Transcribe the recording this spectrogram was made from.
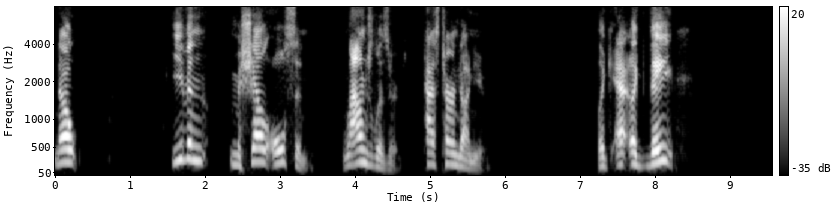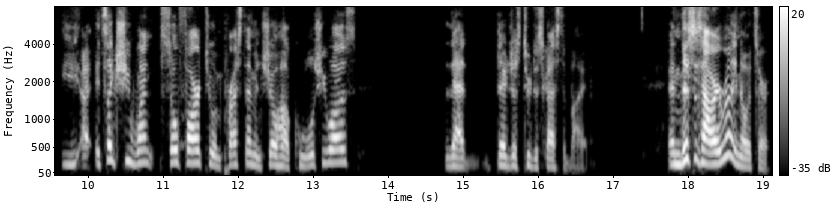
Nope. Even michelle olson lounge lizard has turned on you. Like like they uh, it's like she went so far to impress them and show how cool she was that they're just too disgusted by it. And this is how I really know it's her.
